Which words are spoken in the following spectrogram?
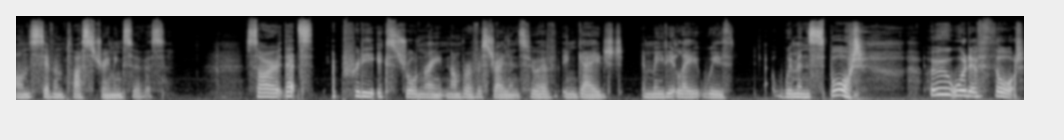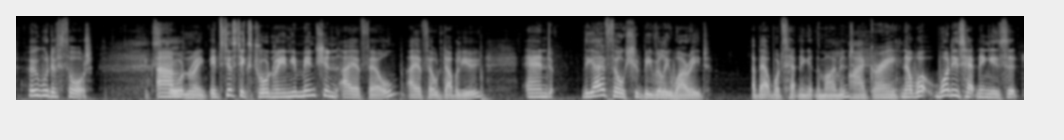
on 7 Plus streaming service. So that's a pretty extraordinary number of Australians who have engaged immediately with women's sport. Who would have thought? Who would have thought? Extraordinary. Um, it's just extraordinary. And you mentioned AFL, AFLW, and the AFL should be really worried about what's happening at the moment. I agree. Now, what what is happening is that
